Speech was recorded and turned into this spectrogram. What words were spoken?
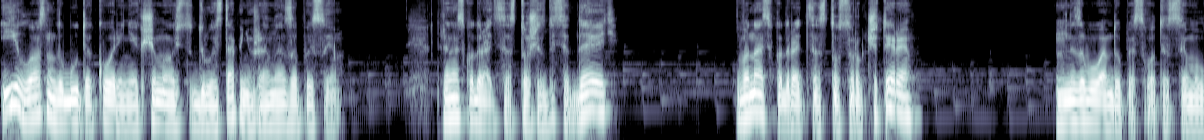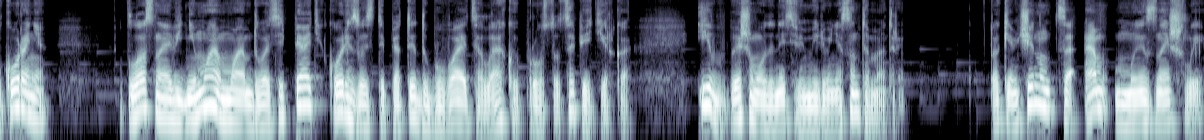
І, власне, добути корінь, якщо ми ось тут другий степінь вже не записуємо. 13 в квадраті це 169, 12 в квадраті це 144. Не забуваємо дописувати символ кореня. Власне, віднімаємо, маємо 25, корінь з 25 добувається легко і просто, це п'ятірка. І пишемо одиниці вимірювання сантиметри. Таким чином, це М ми знайшли.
